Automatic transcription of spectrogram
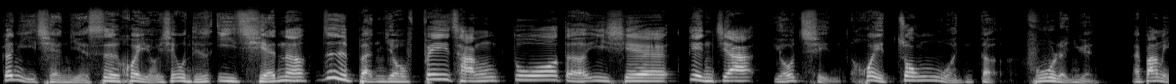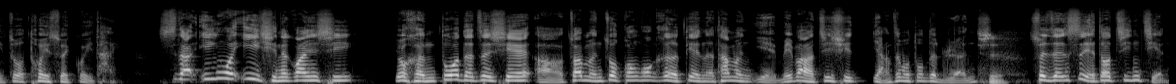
跟以前也是会有一些问题。是以前呢，日本有非常多的一些店家有请会中文的。服务人员来帮你做退税柜台，是的，因为疫情的关系，有很多的这些啊专门做观光客的店呢，他们也没办法继续养这么多的人，是，所以人事也都精简。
